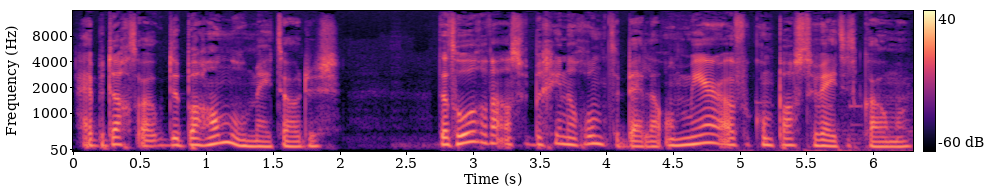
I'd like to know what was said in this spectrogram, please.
hij bedacht ook de behandelmethodes. Dat horen we als we beginnen rond te bellen om meer over Kompas te weten te komen.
